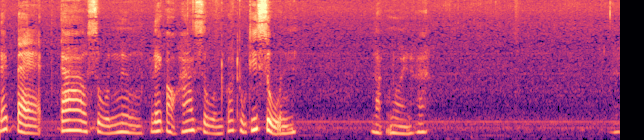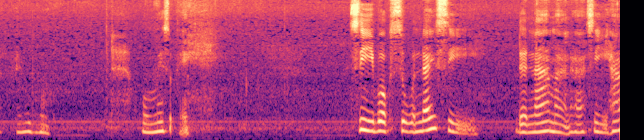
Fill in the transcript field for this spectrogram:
ได้แปดเก้าศูนย์หนึ่งเลขออกห้าศูนย์ก็ถูกที่ศูนย์หลักหน่วยนะคะให้วงวงไม่สวย สี่บวกศูนย์ได้สี่เดินหน้ามานะคะสี่ห้า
